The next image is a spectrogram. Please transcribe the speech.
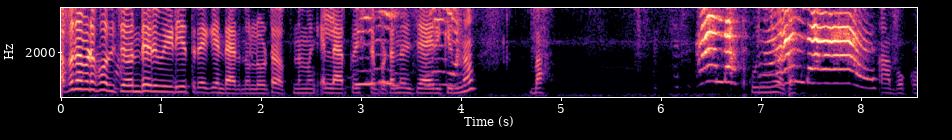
അപ്പോൾ നമ്മുടെ പൊതിച്ചോറിന്റെ ഒരു വീഡിയോ ഇത്രയൊക്കെ ഉണ്ടായിരുന്നുള്ളൂ കേട്ടോ. അപ്പം നമുക്ക് എല്ലാവർക്കും ഇഷ്ടപ്പെട്ടെന്ന് വിചാരിക്കുന്നു. ബാ. കുഞ്ഞു ആ പൊക്കോ.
